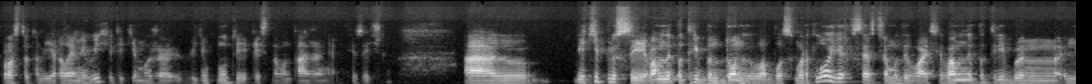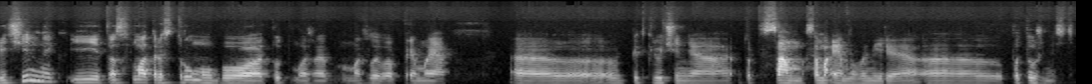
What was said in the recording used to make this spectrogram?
просто там є релейний вихід, який може відімкнути якесь навантаження фізичне. Які плюси? Вам не потрібен донгл або смарт-логер, все в цьому девайсі. Вам не потрібен лічильник і трансформатори струму, бо тут може можливо пряме е, підключення, тобто сам сама ема вимірює е, потужність.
